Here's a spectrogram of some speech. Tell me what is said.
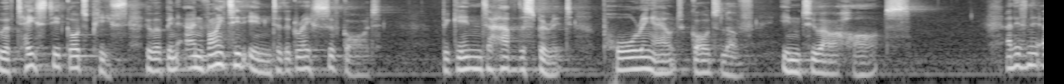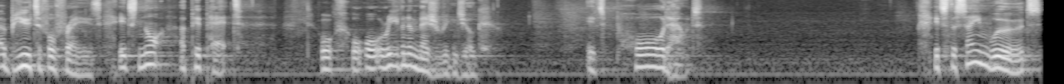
who have tasted God's peace, who have been invited into the grace of God, begin to have the Spirit pouring out God's love into our hearts. And isn't it a beautiful phrase? It's not a pipette or, or, or even a measuring jug, it's poured out. It's the same words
